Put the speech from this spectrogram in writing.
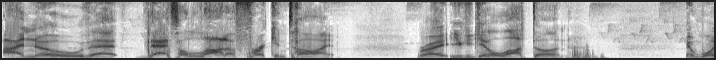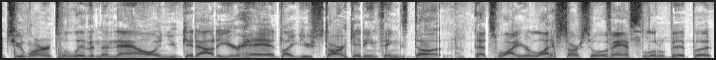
I know that that's a lot of freaking time right? You can get a lot done. And once you learn to live in the now and you get out of your head, like you start getting things done. That's why your life starts to advance a little bit. But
